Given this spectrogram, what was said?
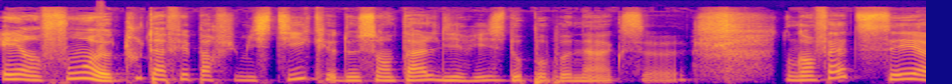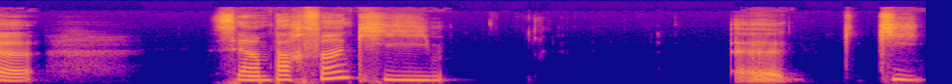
et un fond euh, tout à fait parfumistique de santal, d'iris, d'opoponax. Euh. Donc en fait, c'est euh, c'est un parfum qui qui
